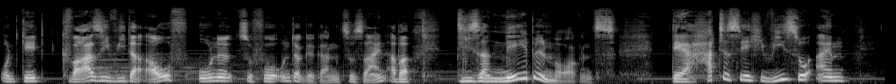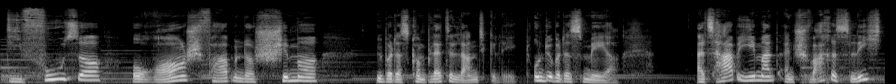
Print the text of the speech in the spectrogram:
und geht quasi wieder auf, ohne zuvor untergegangen zu sein. Aber dieser Nebel morgens, der hatte sich wie so ein diffuser, orangefarbener Schimmer über das komplette Land gelegt und über das Meer als habe jemand ein schwaches Licht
